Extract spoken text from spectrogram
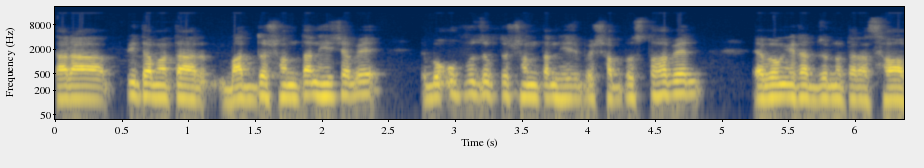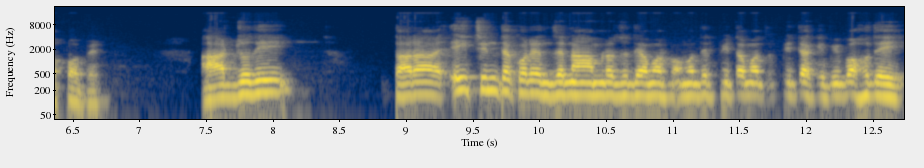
তারা পিতামাতার বাধ্য সন্তান হিসাবে এবং উপযুক্ত সন্তান হিসেবে সাব্যস্ত হবেন এবং এটার জন্য তারা সওয়াব পাবেন। আর যদি তারা এই চিন্তা করেন যে, না, আমরা যদি আমার, আমাদের পিতামাতা, পিতাকে বিবাহ দেই,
